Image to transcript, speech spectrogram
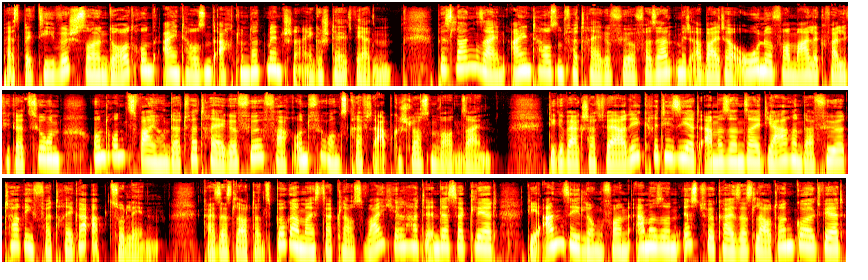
Perspektivisch sollen dort rund 1800 Menschen eingestellt werden. Bislang seien 1000 Verträge für Versandmitarbeiter ohne formale Qualifikation und rund 200 Verträge für Fach- und Führungskräfte abgeschlossen worden sein. Die Gewerkschaft Verdi kritisiert Amazon seit Jahren dafür, Tarifverträge abzulehnen. Kaiserslauterns Bürgermeister Klaus Weichel hatte indes erklärt, die Ansiedlung von Amazon ist für Kaiserslautern Gold wert,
